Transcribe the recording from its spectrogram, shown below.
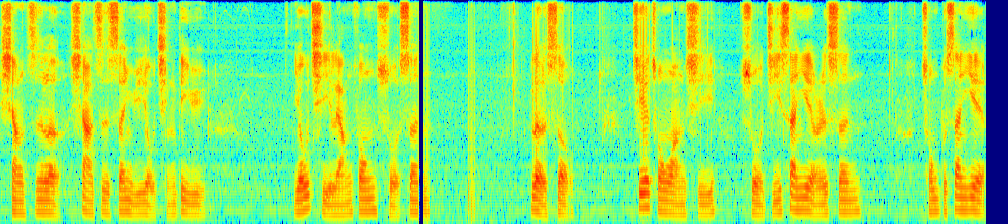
象之乐，下至生于有情地狱，有起凉风所生乐受，皆从往昔所积善业而生。从不善业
